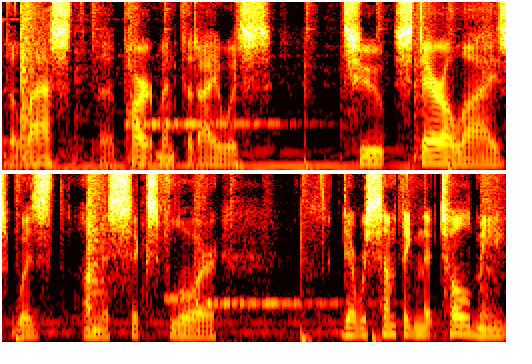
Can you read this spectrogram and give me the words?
The last apartment that I was to sterilize was on the sixth floor there was something that told me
